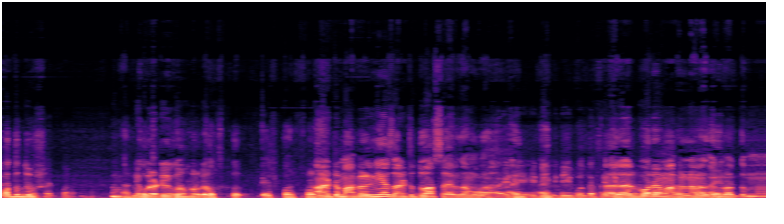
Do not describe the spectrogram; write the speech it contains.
কত দূর আমি একটু মাহফিল নিয়ে যান একটু দোয়া চাই এরপরে মাহফিল নামে পারতাম না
